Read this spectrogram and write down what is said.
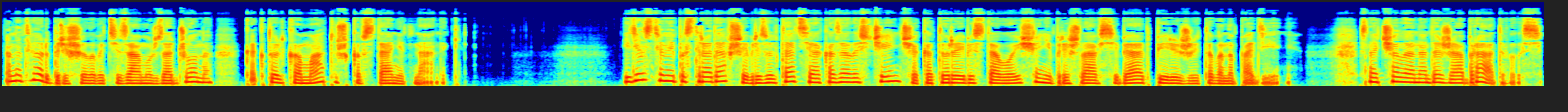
Она твердо решила выйти замуж за Джона, как только матушка встанет на ноги. Единственной пострадавшей в результате оказалась Ченча, которая без того еще не пришла в себя от пережитого нападения. Сначала она даже обрадовалась.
